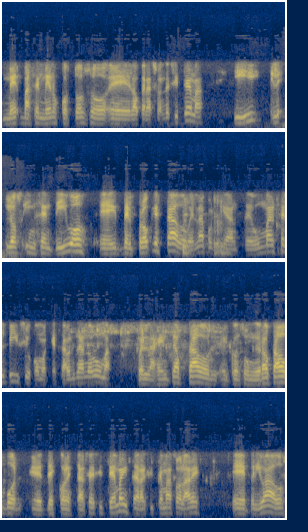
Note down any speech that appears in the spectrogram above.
me- va a ser menos costoso eh, la operación del sistema. Y los incentivos eh, del propio estado verdad porque ante un mal servicio como el que está brindando Luma pues la gente ha optado el consumidor ha optado por eh, desconectarse del sistema instalar sistemas solares eh, privados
